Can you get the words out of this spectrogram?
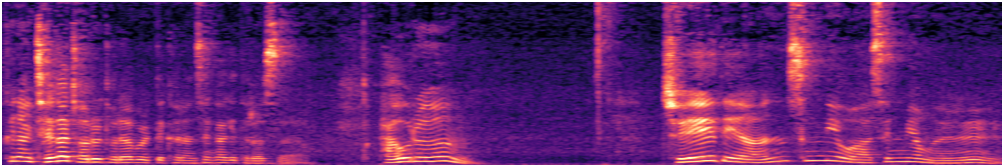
그냥 제가 저를 돌아볼 때 그런 생각이 들었어요. 바울은 죄에 대한 승리와 생명을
